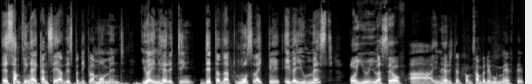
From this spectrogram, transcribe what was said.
there's something I can say at this particular moment. You are inheriting data that most likely either you messed or you yourself uh, inherited from somebody who messed it.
